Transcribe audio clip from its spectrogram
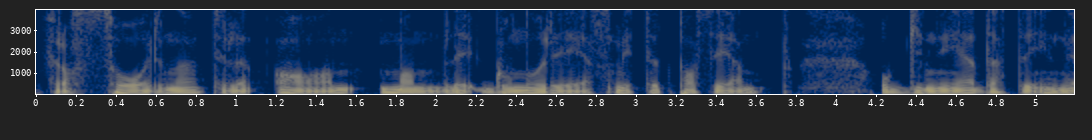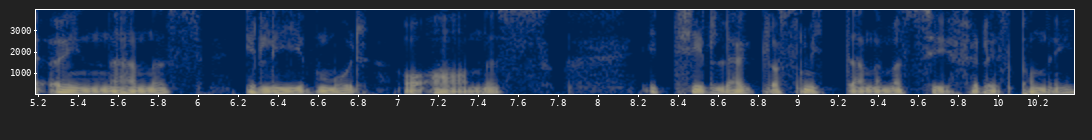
fra sårene til en annen mannlig gonoré-smittet pasient, og gned dette inn i øynene hennes, i livmor og anus, i tillegg til å smitte henne med syfilis på ny.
